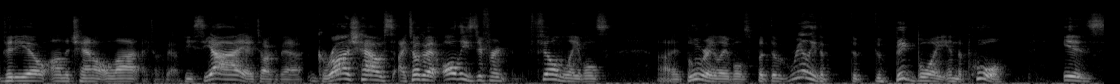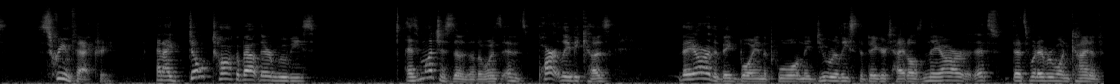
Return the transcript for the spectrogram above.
video on the channel a lot. I talk about VCI, I talk about Garage House, I talk about all these different film labels, uh, Blu-ray labels, but the really the, the, the big boy in the pool is Scream Factory. And I don't talk about their movies as much as those other ones, and it's partly because they are the big boy in the pool and they do release the bigger titles and they are that's that's what everyone kind of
